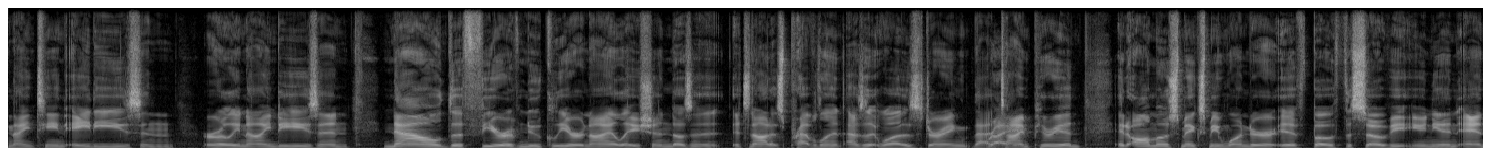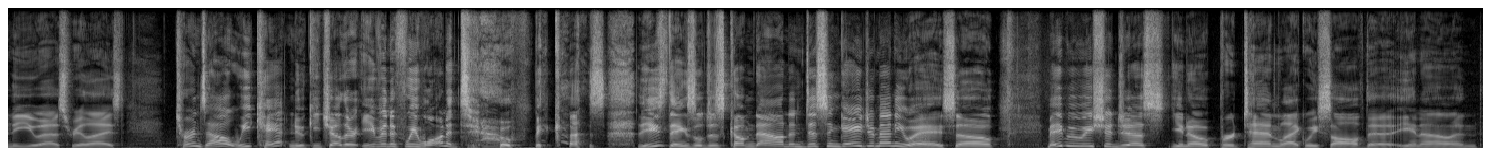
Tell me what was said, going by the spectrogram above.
1980s and early 90s. And now the fear of nuclear annihilation doesn't, it's not as prevalent as it was during that Right. time period. It almost makes me wonder if both the Soviet Union and the US realized turns out we can't nuke each other even if we wanted to because these things will just come down and disengage them anyway. So maybe we should just, you know, pretend like we solved it, you know, and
